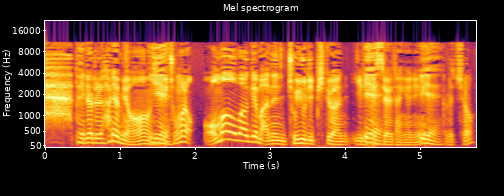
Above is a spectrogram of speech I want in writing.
배려를 하려면 예. 정말 어마어마하게 많은 조율이 필요한 일이겠어요, 예. 당연히. 예. 그렇죠.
